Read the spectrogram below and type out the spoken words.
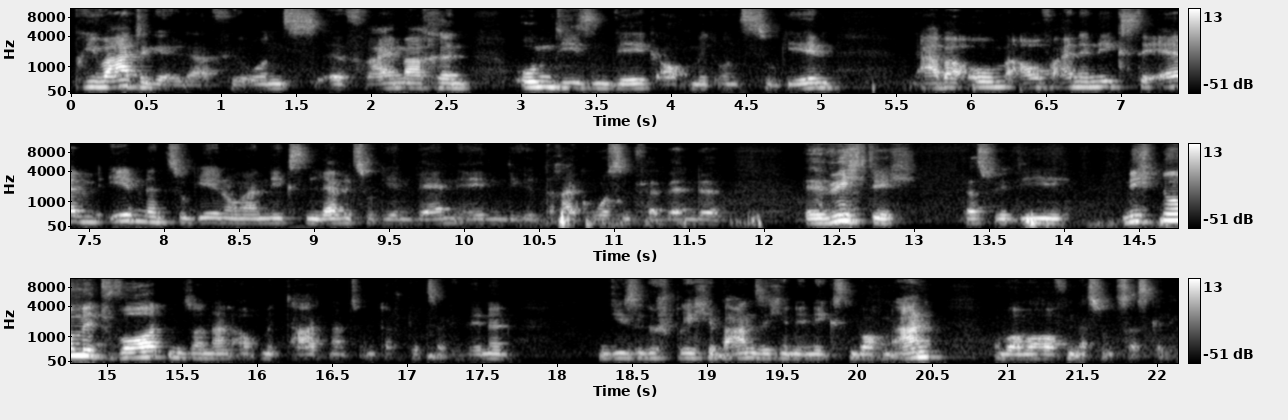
private Gelder für uns äh, freimachen, um diesen Weg auch mit uns zu gehen. Aber um auf eine nächste Ebene zu gehen, um einen nächsten Level zu gehen, wären eben die drei großen Verbände äh, wichtig, dass wir die nicht nur mit Worten, sondern auch mit Taten als Unterstützer gewinnen. Und diese Gespräche bahnen sich in den nächsten Wochen an und wollen wir hoffen, dass uns das gelingt.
